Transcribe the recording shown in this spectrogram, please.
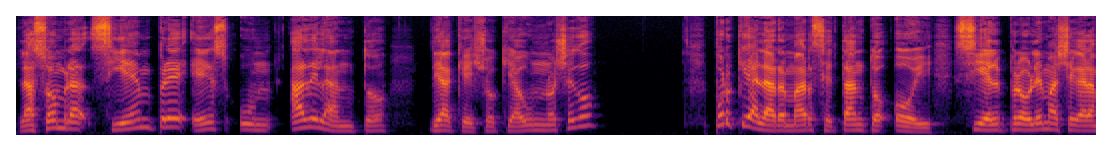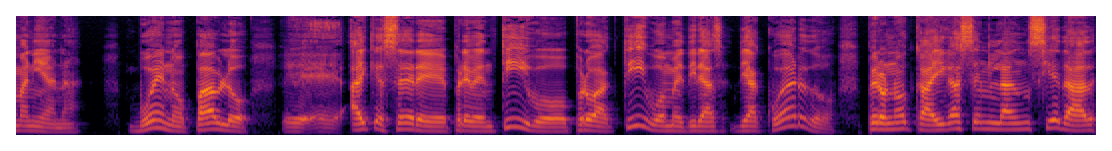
la sombra siempre es un adelanto de aquello que aún no llegó. ¿Por qué alarmarse tanto hoy si el problema llegará mañana? Bueno, Pablo, eh, hay que ser eh, preventivo, proactivo, me dirás, de acuerdo, pero no caigas en la ansiedad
